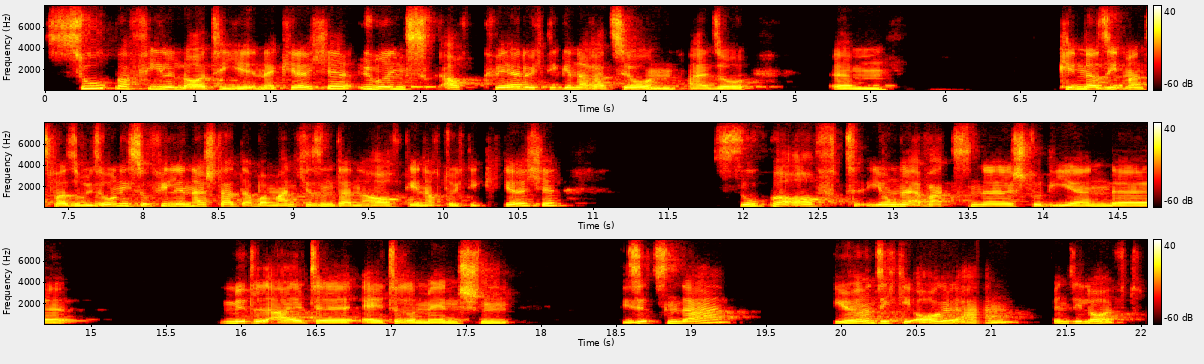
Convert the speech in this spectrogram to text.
super viele Leute hier in der Kirche, übrigens auch quer durch die Generationen. Also ähm, Kinder sieht man zwar sowieso nicht so viel in der Stadt, aber manche sind dann auch, gehen auch durch die Kirche. Super oft junge Erwachsene, Studierende, mittelalte, ältere Menschen, die sitzen da, die hören sich die Orgel an, wenn sie läuft,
